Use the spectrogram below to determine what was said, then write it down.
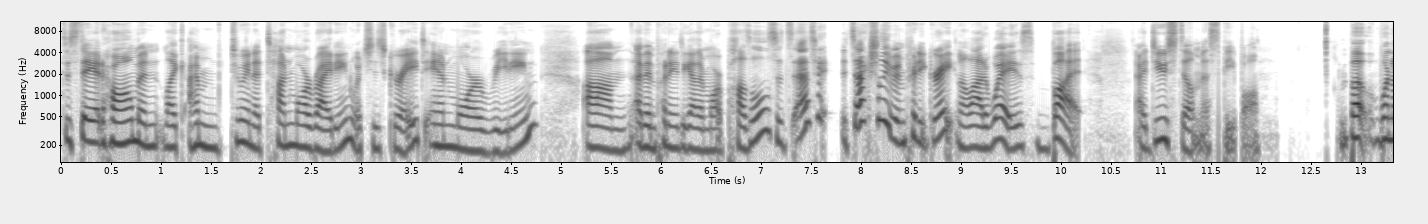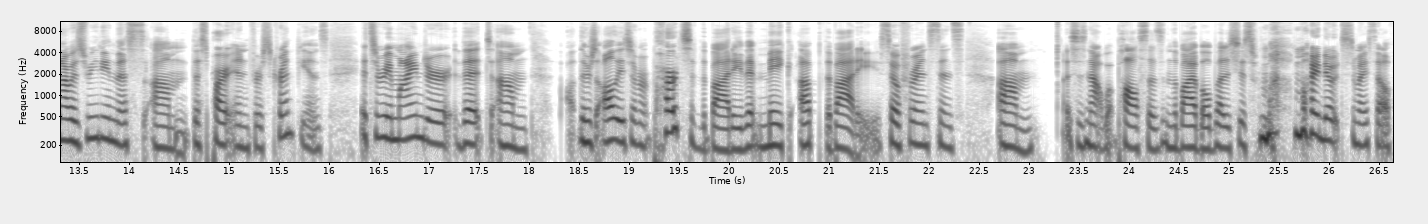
to stay at home and like I'm doing a ton more writing, which is great, and more reading. Um, I've been putting together more puzzles. It's it's actually been pretty great in a lot of ways, but I do still miss people. But when I was reading this um, this part in First Corinthians, it's a reminder that um, there's all these different parts of the body that make up the body. So, for instance, um, this is not what Paul says in the Bible, but it's just my, my notes to myself.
